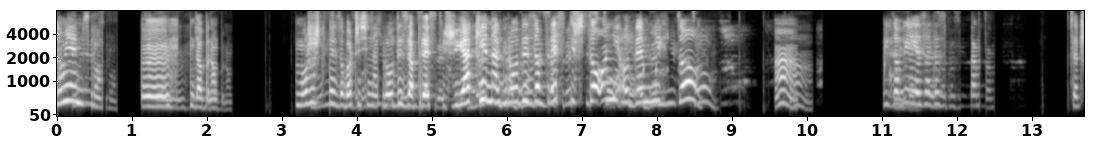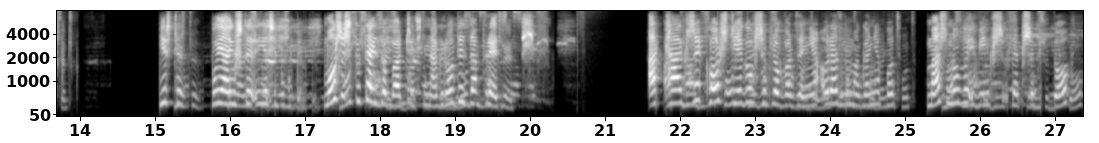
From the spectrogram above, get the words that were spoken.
Co miałem zrobić? Yy, dobra. Możesz tutaj zobaczyć nagrody za prestiż. Jakie nagrody za prestiż? Co oni ode mnie chcą? A, widzowie, ja zaraz seczkę. Jeszcze, bo ja już te, ja się pogubię. Możesz tutaj zobaczyć nagrody za prestiż, a także koszt jego przeprowadzenia oraz wymagania pod... Masz nowe i większe, lepsze biuro.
